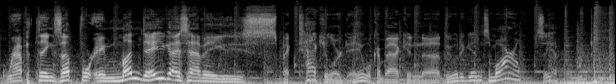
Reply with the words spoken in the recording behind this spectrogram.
Wrapping things up for a Monday. You guys have a spectacular day. We'll come back and uh, do it again tomorrow. See ya.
